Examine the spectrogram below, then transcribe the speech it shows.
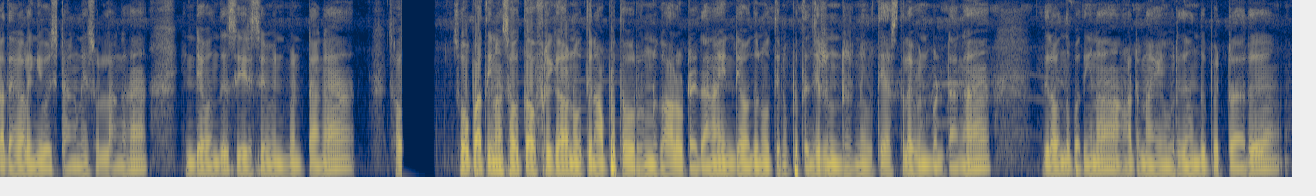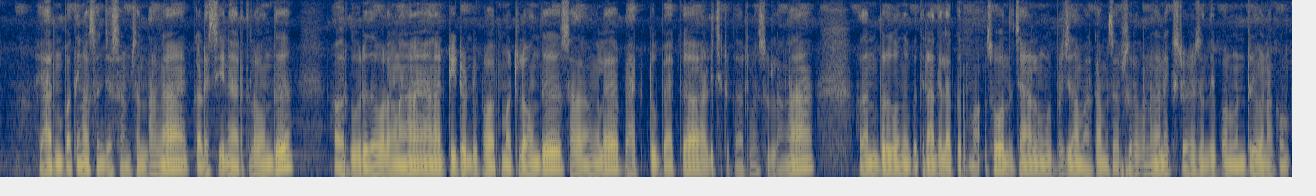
கதை கலங்கி வச்சுட்டாங்கன்னே சொல்லாங்க. இந்தியா வந்து சீரியஸும் வின் பண்ணிட்டாங்க. சவுத் ஸோ பார்த்தீங்கன்னா சவுத் ஆஃப்ரிக்கா நூற்றி நாற்பத்தோரு ரன்னுக்கு ஆல் அவுட் ஆகிட்டாங்க இந்தியா வந்து நூற்றி முப்பத்தஞ்சு ரன் ரன் வித்தியாசத்தில் வின் பண்ணிட்டாங்க. இதில் வந்து பார்த்திங்கன்னா ஆட்ட நாயகம் விருதை வந்து பெற்றார். யாருன்னு பார்த்தீங்கன்னா சஞ்சய் சாம்சன் தாங்க. கடைசி நேரத்தில் வந்து அவருக்கு விருது வழங்கினாங்க. ஏன்னா டி டுவெண்ட்டி ஃபார்மேட்டில் வந்து சதகங்களை பேக் டு பேக்காக அடிச்சிருக்காருன்னு சொல்லாங்க அதன் பிறகு வந்து பார்த்திங்கன்னா திலக் ஸோ அந்த சேனல் உங்களுக்கு பிடிச்சதான் மறக்காமல் சப்ஸ்கிரைப் பண்ணுங்கள் நெக்ஸ்ட் வீடியோ சந்திப்போம். நன்றி வணக்கம்.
